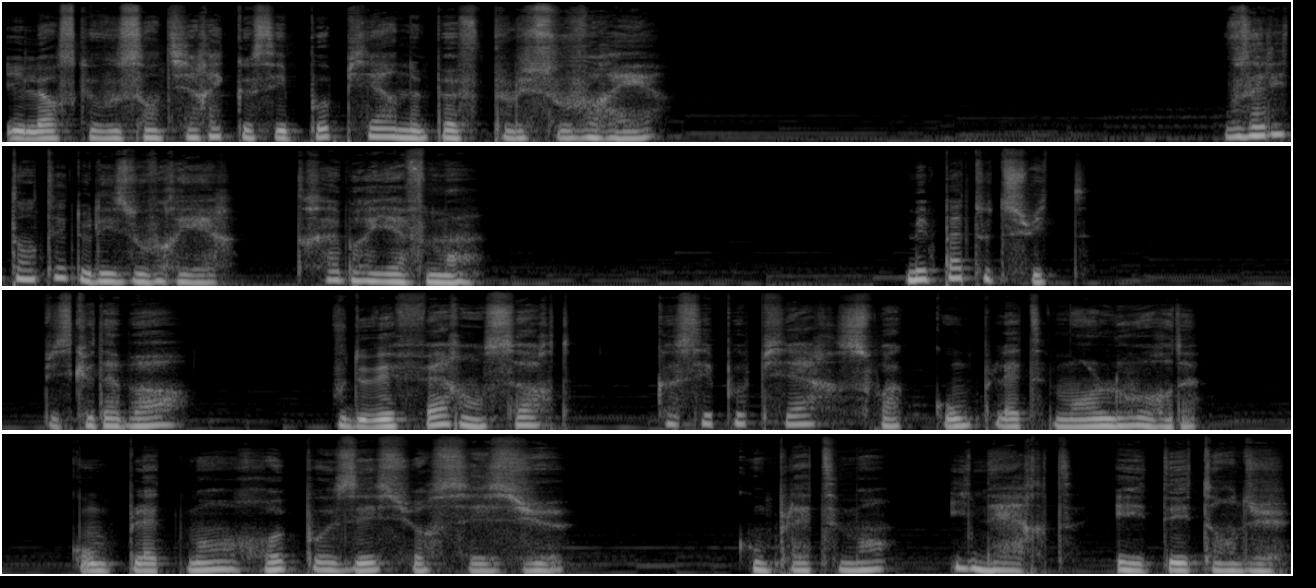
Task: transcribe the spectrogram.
et lorsque vous sentirez que ces paupières ne peuvent plus s'ouvrir, vous allez tenter de les ouvrir très brièvement. Mais pas tout de suite, puisque d'abord, vous devez faire en sorte que ces paupières soient complètement lourdes complètement reposé sur ses yeux, complètement inerte et détendu,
